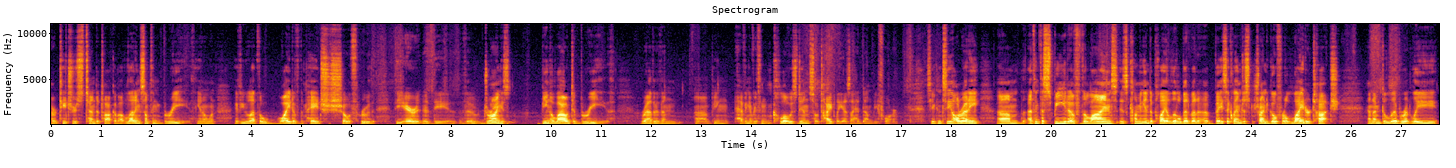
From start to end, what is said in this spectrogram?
art teachers tend to talk about letting something breathe. You know, when if you let the white of the page show through, the, the air, the, the drawing is being allowed to breathe rather than uh, being having everything closed in so tightly as I had done before. So you can see already, um, I think the speed of the lines is coming into play a little bit, but uh, basically I'm just trying to go for a lighter touch, and I'm deliberately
